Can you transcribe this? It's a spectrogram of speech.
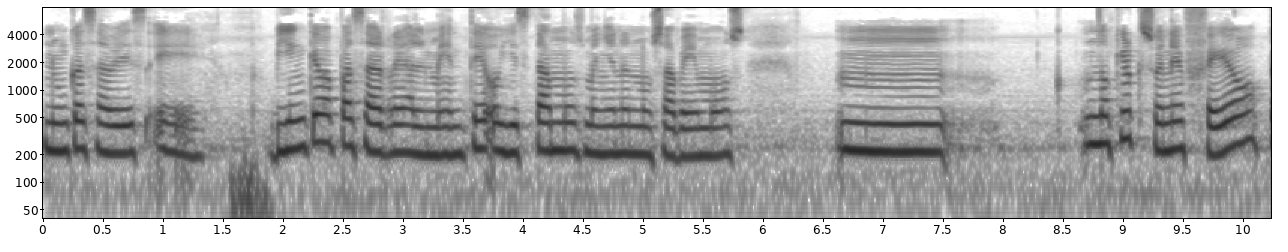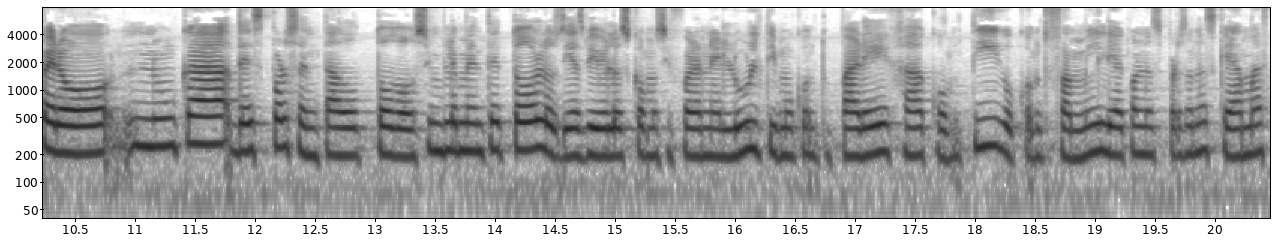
nunca sabes eh, bien qué va a pasar realmente, hoy estamos, mañana no sabemos. Mm, no quiero que suene feo, pero nunca des por sentado todo. Simplemente todos los días vívelos como si fueran el último, con tu pareja, contigo, con tu familia, con las personas que amas.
